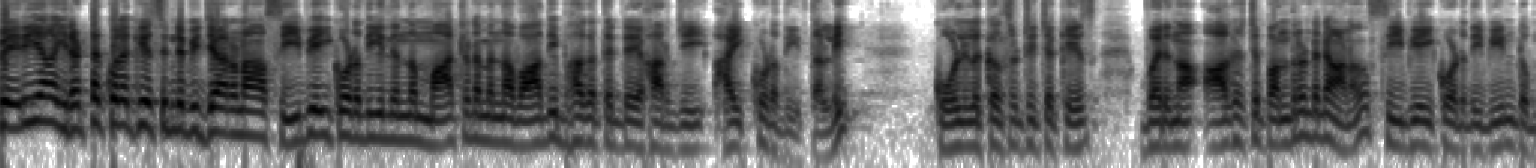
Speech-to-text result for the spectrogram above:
പെരിയ ഇരട്ടക്കൊലക്കേസിന്റെ വിചാരണ സി ബി ഐ കോടതിയിൽ നിന്നും മാറ്റണമെന്ന വാദിഭാഗത്തിന്റെ ഹർജി ഹൈക്കോടതി തള്ളി. കോളിളക്കം സൃഷ്ടിച്ച കേസ് വരുന്ന ആഗസ്റ്റ് പന്ത്രണ്ടിനാണ് സി ബി ഐ കോടതി വീണ്ടും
